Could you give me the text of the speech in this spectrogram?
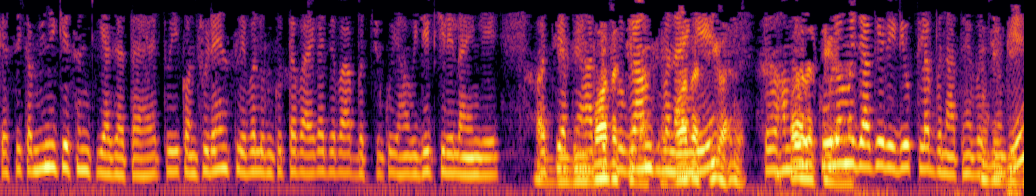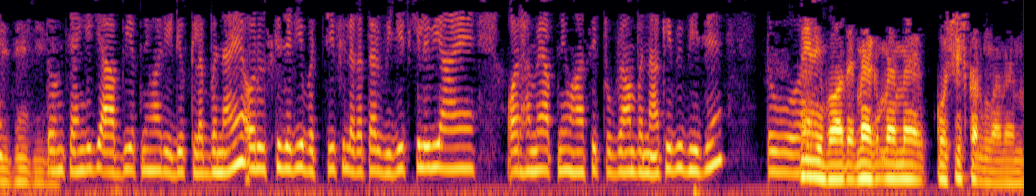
कैसे कम्युनिकेशन किया जाता है। तो ये कॉन्फिडेंस लेवल उनको तब आएगा जब आप बच्चों को यहाँ विज़िट के लिए लाएँगे हाँ, बच्चे अपने हाथ से प्रोग्राम्स बनाएँगे। तो हम लोग स्कूलों में जाके रेडियो क्लब बनाते हैं बच्चों के। तो हम चाहेंगे कि आप भी अपने वहाँ रेडियो क्लब बनाएँ और उसके ज़रिए बच्चे फिर लगातार विज़िट के लिए भी आए और हमें अपने वहाँ से प्रोग्राम बना के भी भेजें। तो नहीं नहीं बहुत है। मैं मैं मैं कोशिश करूँगा मैम।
